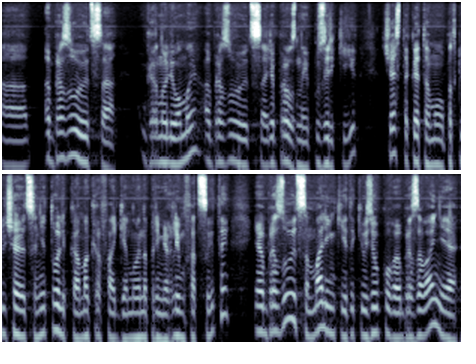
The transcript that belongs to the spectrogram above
а, образуются гранулемы, образуются лепрозные пузырьки, Часто к этому подключаются не только макрофаги, но и, например, лимфоциты, и образуются маленькие такие узелковые образования,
